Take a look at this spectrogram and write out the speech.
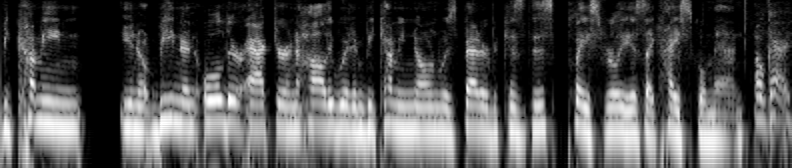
becoming, you know, being an older actor in Hollywood and becoming known was better because this place really is like high school, man. Okay.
